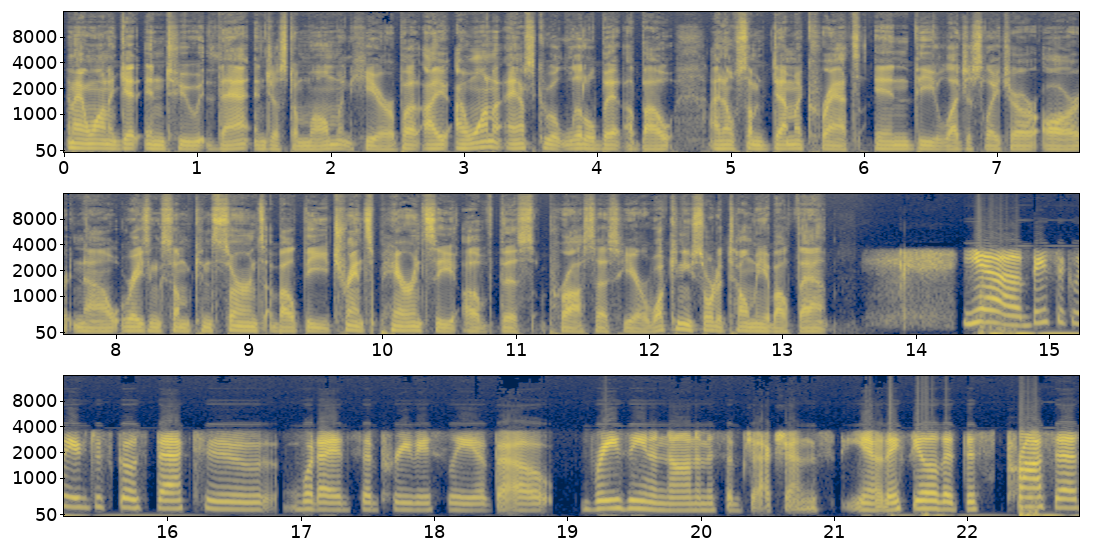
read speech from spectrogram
And I want to get into that in just a moment here, but I, I want to ask you a little bit about I know some Democrats in the legislature are now raising some concerns about the transparency of this process here. What can you sort of tell me about that? Yeah, basically, it just goes back to what I had said previously about raising anonymous objections. You know, they feel that this process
